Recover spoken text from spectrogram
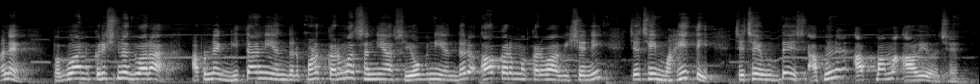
અને ભગવાન કૃષ્ણ દ્વારા આપણને ગીતાની અંદર પણ કર્મ સંન્યાસ યોગની અંદર અકર્મ કરવા વિશેની જે છે માહિતી, જે છે ઉદ્દેશ આપણને આપવામાં આવ્યો છે.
